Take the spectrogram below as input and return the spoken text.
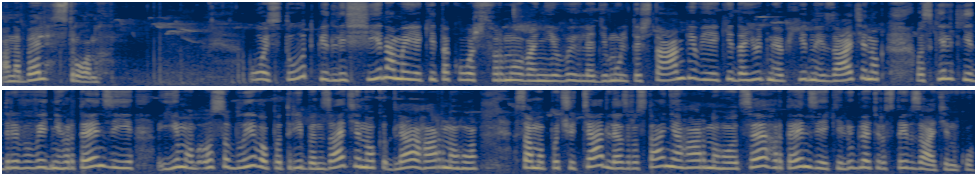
Анабель Стронг. Ось тут під ліщинами, які також сформовані в вигляді мультиштампів, які дають необхідний затінок, оскільки древовидні гортензії їм особливо потрібен затінок для гарного самопочуття, для зростання гарного. Це гортензії, які люблять рости в затінку.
